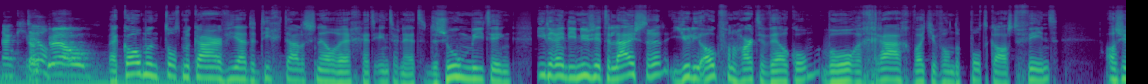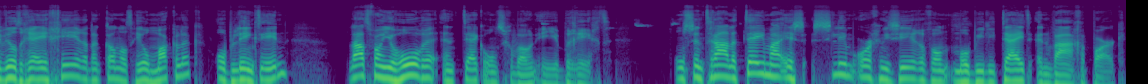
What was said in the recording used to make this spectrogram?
Dankjewel. Dankjewel. Wij komen tot elkaar via de digitale snelweg, het internet, de Zoom-meeting. Iedereen die nu zit te luisteren, jullie ook van harte welkom. We horen graag wat je van de podcast vindt. Als je wilt reageren, dan kan dat heel makkelijk op LinkedIn. Laat van je horen en tag ons gewoon in je bericht. Ons centrale thema is slim organiseren van mobiliteit en wagenpark.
